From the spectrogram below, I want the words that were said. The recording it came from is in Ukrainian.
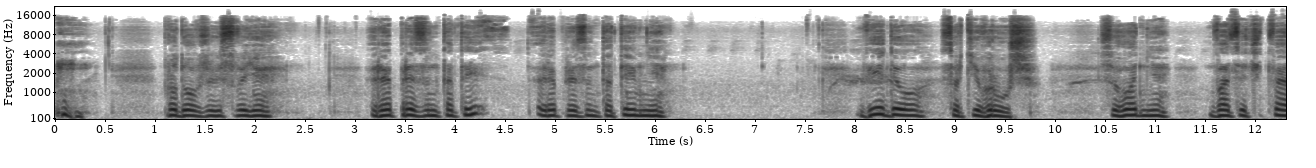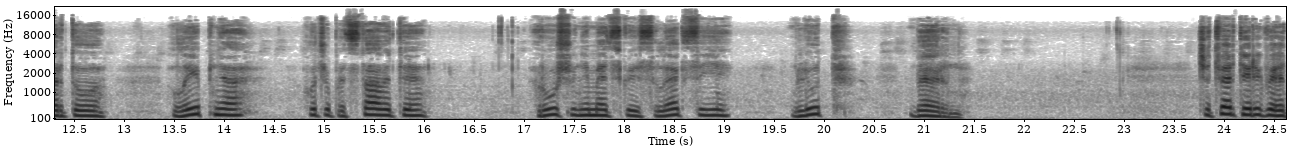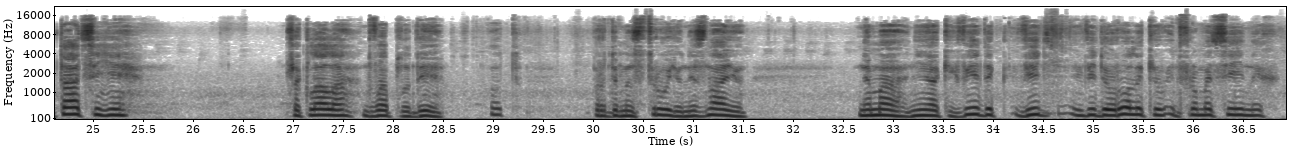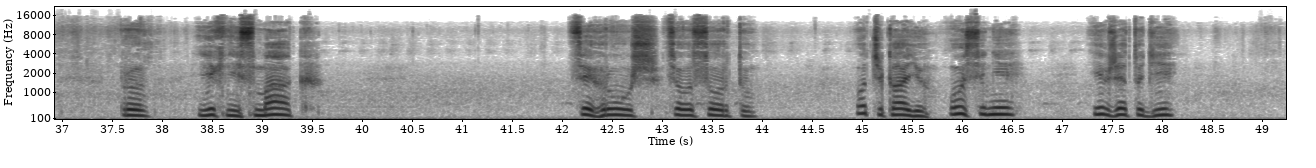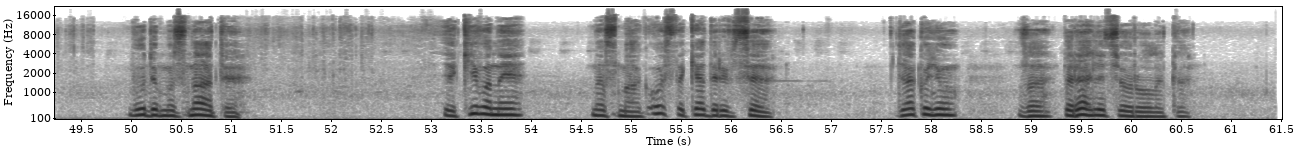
продовжую свої репрезентати... репрезентативні відео сортів груш. Сьогодні, 24 липня, хочу представити грушу німецької селекції Блют Берн. Четвертий рік вегетації заклала два плоди. От продемонструю, не знаю. Нема ніяких відеороликів інформаційних про їхній смак цих груш, цього сорту. От чекаю осені і вже тоді будемо знати, які вони на смак. Ось таке деревце. Дякую за перегляд цього ролика.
